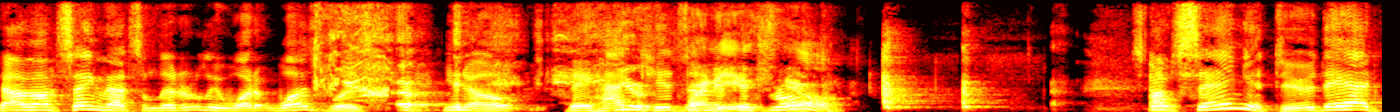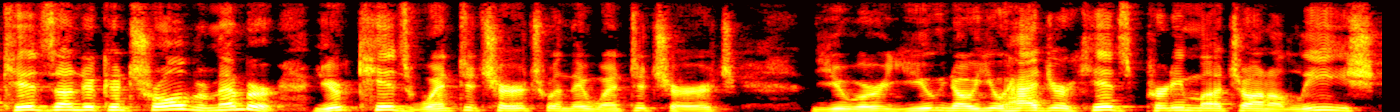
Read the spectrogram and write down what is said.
Now I'm saying that's literally what it was. Was you know they had You're kids under funny as control. I'm saying it, dude. They had kids under control. Remember, your kids went to church when they went to church. You were, you know, you had your kids pretty much on a leash.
